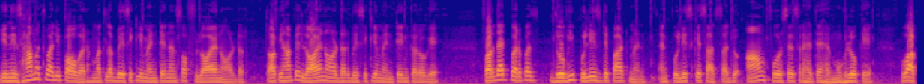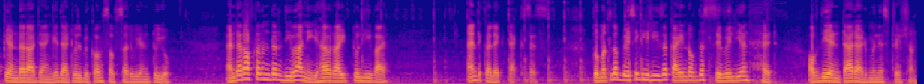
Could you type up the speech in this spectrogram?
ये निज़ामत वाली पावर मतलब basically maintenance of law and order तो आप यहाँ पे law and order basically maintain करोगे। फॉर दैट पर्पज़ जो भी पुलिस डिपार्टमेंट एंड पुलिस के साथ साथ जो आर्म फोर्सेस रहते हैं मुगलों के, वो आपके अंडर आ जाएँगे। That will become subservient to you and after under diwani you have right to levy and collect taxes तो मतलब basically he is a kind of the civilian head of the entire administration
